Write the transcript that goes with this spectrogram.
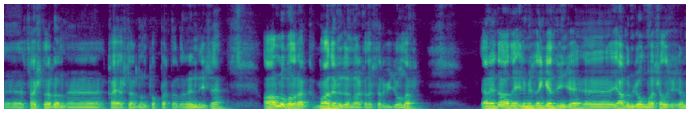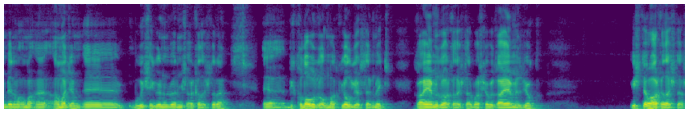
Ee, taşlardan, ee, kayaçlardan, topraklardan her neyse. Ağırlık olarak maden üzerine arkadaşlar videolar. Yani daha da elimizden geldiğince e, yardımcı olmaya çalışacağım. Benim e, amacım e, bu işe gönül vermiş arkadaşlara bir kılavuz olmak, yol göstermek. Gayemiz o arkadaşlar. Başka bir gayemiz yok. İşte bu arkadaşlar.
